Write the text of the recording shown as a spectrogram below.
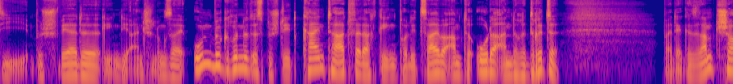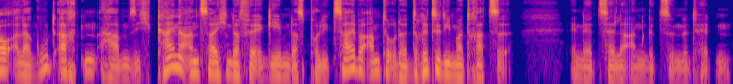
Die Beschwerde gegen die Einstellung sei unbegründet. Es besteht kein Tatverdacht gegen Polizeibeamte oder andere Dritte. Bei der Gesamtschau aller Gutachten haben sich keine Anzeichen dafür ergeben, dass Polizeibeamte oder Dritte die Matratze in der Zelle angezündet hätten.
